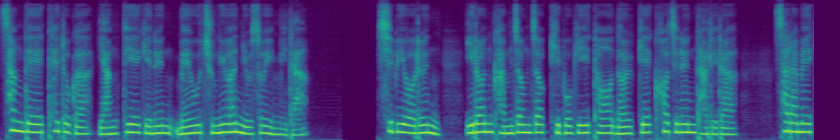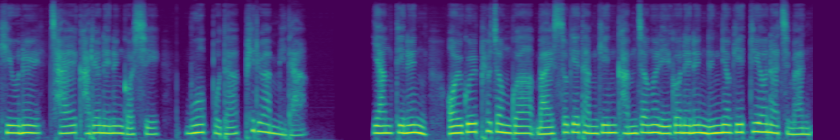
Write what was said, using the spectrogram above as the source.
상대의 태도가 양띠에게는 매우 중요한 요소입니다. 12월은 이런 감정적 기복이 더 넓게 커지는 달이라 사람의 기운을 잘 가려내는 것이 무엇보다 필요합니다. 양띠는 얼굴 표정과 말 속에 담긴 감정을 읽어내는 능력이 뛰어나지만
